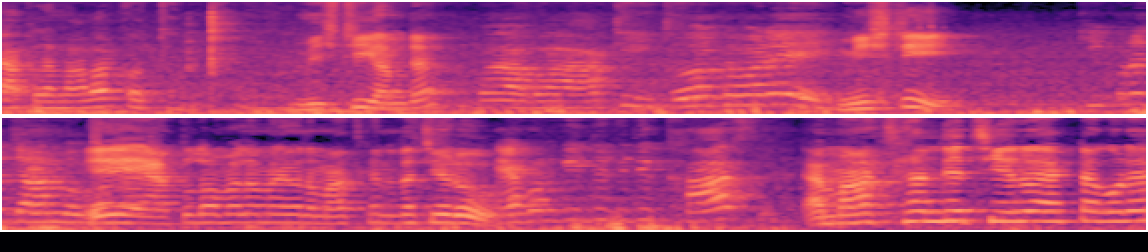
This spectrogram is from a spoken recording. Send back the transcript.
রাখলাম আবার কত? মিষ্টি আমটা? বাবা আঠি তো একেবারে। মিষ্টি? কি করে জানব এ এত লম্বা লম্বা এখানে মাঝখানেটা চেরো এখন কিন্তু যদি খাস মাঝখান দিয়ে চেরো একটা করে।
